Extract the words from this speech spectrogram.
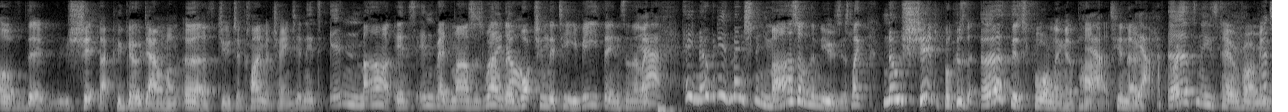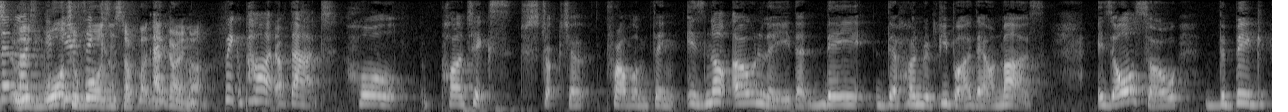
of the shit that could go down on Earth due to climate change, and it's in Mars. It's in Red Mars as well. They're watching the TV things, and they're like, "Hey, nobody's mentioning Mars on the news." It's like, no shit, because the Earth is falling apart. Yeah. You know, Yeah. Earth needs terraforming. Then, There's like, if water wars and stuff like that going on. Big part of that whole politics structure problem thing is not only that they, the hundred people are there on Mars, is also the big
